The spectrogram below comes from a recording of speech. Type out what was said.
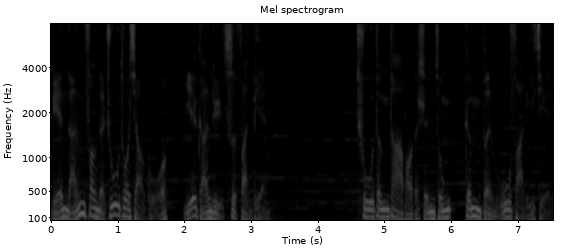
连南方的诸多小国也敢屡次犯边。初登大宝的神宗根本无法理解，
